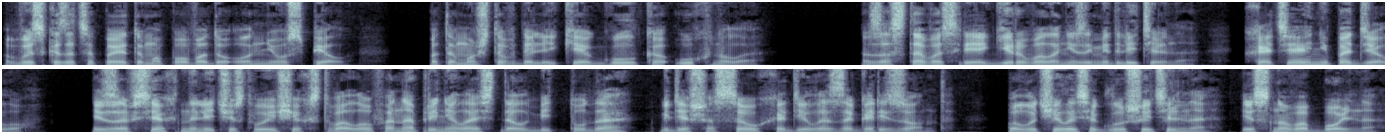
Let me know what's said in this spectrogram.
Высказаться по этому поводу он не успел, потому что вдалеке гулко ухнуло. Застава среагировала незамедлительно, хотя и не по делу. Изо всех наличествующих стволов она принялась долбить туда, где шоссе уходило за горизонт. Получилось оглушительно и снова больно,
